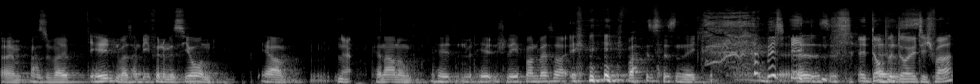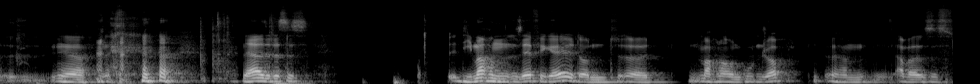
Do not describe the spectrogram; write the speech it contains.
ähm, also weil Hilton, was haben die für eine Mission? Ja, ja. keine Ahnung, Hilton, mit Hilton schläft man besser? ich weiß es nicht. äh, es ist, äh, Doppeldeutig, ist, wa? Äh, ja. ja, also das ist, die machen sehr viel Geld und äh, machen auch einen guten Job. Ähm, aber es ist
